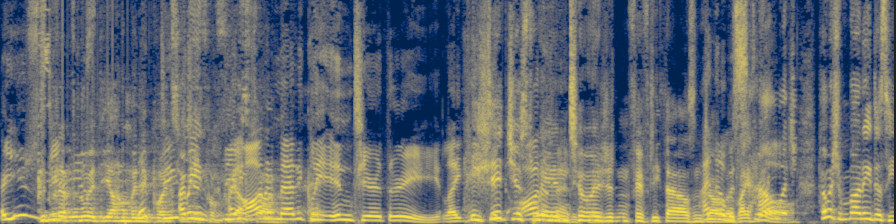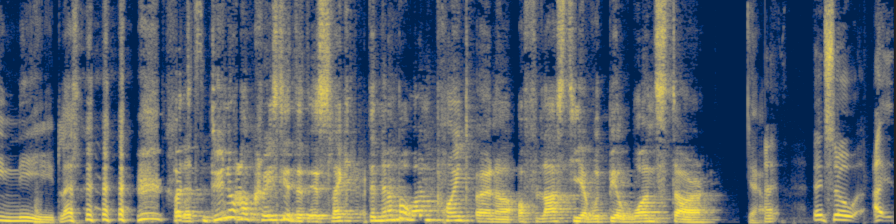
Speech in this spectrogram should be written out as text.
Are you? People serious? have no idea how many that points. I mean, he automatically in tier three. Like he, he did just win two hundred and fifty thousand dollars. Like still. how much? How much money does he need? but do you know how crazy that is? Like the number one point earner of last year would be a one star. Yeah. Uh, so I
